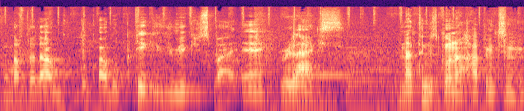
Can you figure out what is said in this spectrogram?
phone. After that, I will take you, if you make you spy, eh? Relax. Nothing is gonna happen to me.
